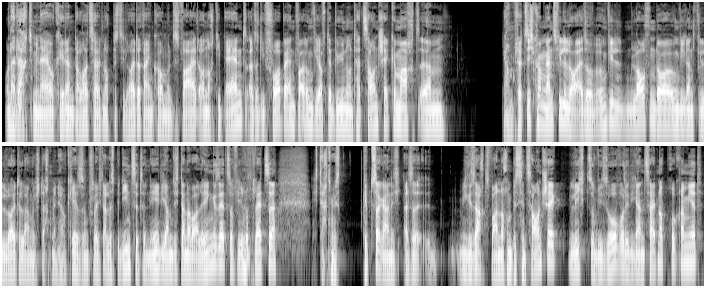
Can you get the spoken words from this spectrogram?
Und da dachte ich mir, naja, okay, dann dauert es halt noch, bis die Leute reinkommen. Und es war halt auch noch die Band, also die Vorband war irgendwie auf der Bühne und hat Soundcheck gemacht. Ähm, ja, und plötzlich kommen ganz viele Leute, also irgendwie laufen da irgendwie ganz viele Leute lang. Und ich dachte mir, ja, okay, das sind vielleicht alles Bedienstete. Nee, die haben sich dann aber alle hingesetzt auf ihre Plätze. Ich dachte mir, Gibt's da gar nicht. Also, wie gesagt, es war noch ein bisschen Soundcheck, Licht sowieso, wurde die ganze Zeit noch programmiert.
